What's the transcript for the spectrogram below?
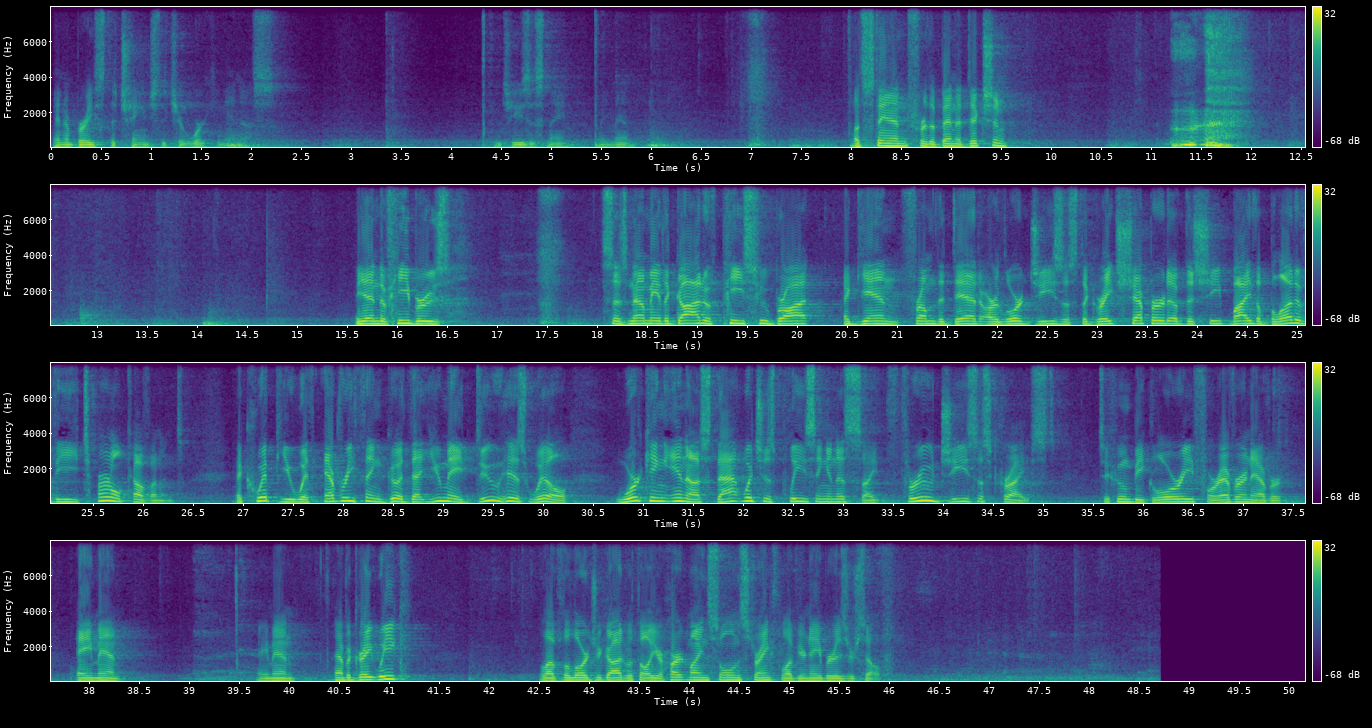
and embrace the change that you're working in us. In Jesus' name, amen. Let's stand for the benediction. the end of Hebrews says, Now may the God of peace, who brought again from the dead our Lord Jesus, the great shepherd of the sheep, by the blood of the eternal covenant, equip you with everything good that you may do his will, working in us that which is pleasing in his sight, through Jesus Christ, to whom be glory forever and ever. Amen. Amen. Have a great week. Love the Lord your God with all your heart, mind, soul, and strength. Love your neighbor as yourself.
